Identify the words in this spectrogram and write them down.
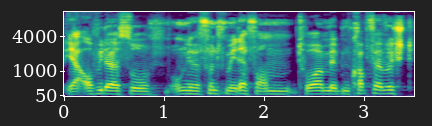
ja auch wieder so ungefähr fünf Meter vom Tor mit dem Kopf erwischt.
